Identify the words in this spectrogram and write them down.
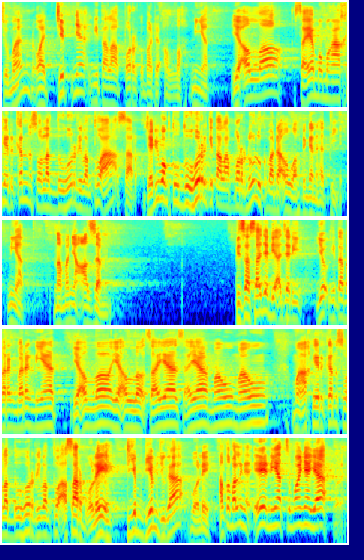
Cuman wajibnya kita lapor kepada Allah niat. Ya Allah, saya mau mengakhirkan sholat duhur di waktu asar. Jadi waktu duhur kita lapor dulu kepada Allah dengan hati, niat. Namanya azam. Bisa saja diajari, yuk kita bareng-bareng niat. Ya Allah, ya Allah, saya saya mau mau mengakhirkan sholat duhur di waktu asar. Boleh, diam-diam juga boleh. Atau paling, eh niat semuanya ya. Boleh.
